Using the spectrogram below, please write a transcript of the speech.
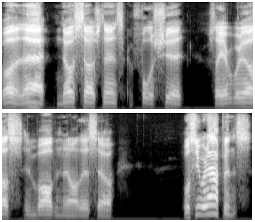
But other than that, no substance, full of shit. Just like everybody else involved in all this. So we'll see what happens.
